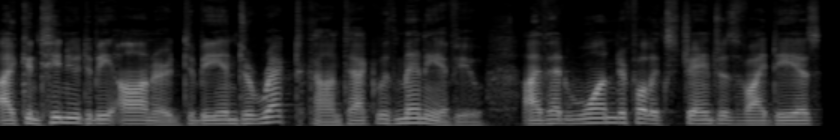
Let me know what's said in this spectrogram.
I continue to be honored to be in direct contact with many of you. I've had wonderful exchanges of ideas,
